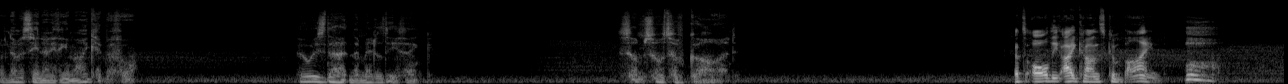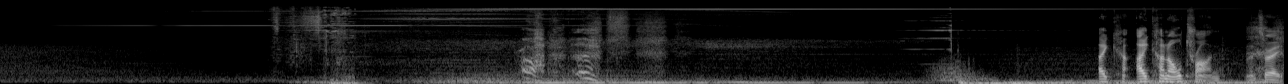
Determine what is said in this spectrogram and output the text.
I've never seen anything like it before. Who is that in the middle, do you think? Some sort of god. That's all the Eikons combined. Eikon, Ultron. That's right.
